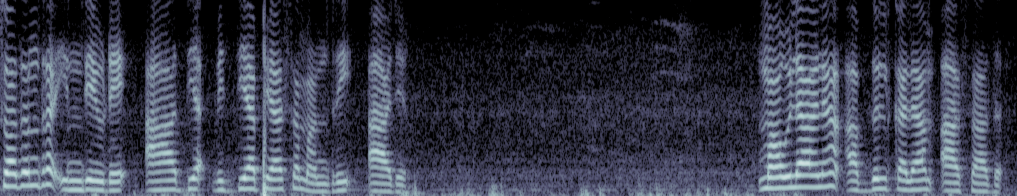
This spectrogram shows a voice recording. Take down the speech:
സ്വതന്ത്ര ഇന്ത്യയുടെ ആദ്യ വിദ്യാഭ്യാസ മന്ത്രി ആര്? മൗലാന അബ്ദുൽ കലാം ആസാദ്.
